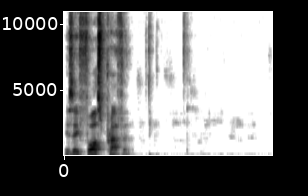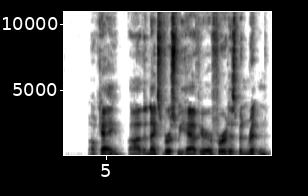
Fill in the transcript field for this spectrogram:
is a false prophet. Okay, uh, the next verse we have here, for it has been written,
